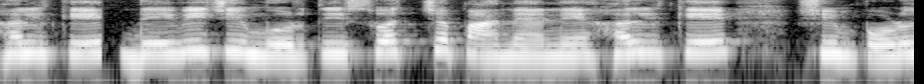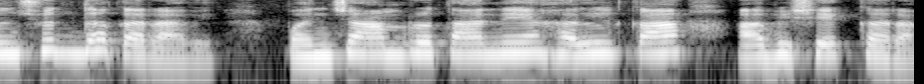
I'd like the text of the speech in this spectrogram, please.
हलके देवीची मूर्ती स्वच्छ पाण्याने हलके शिंपडून शुद्ध करावे. पंचामृताने हलका अभिषेक करा.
